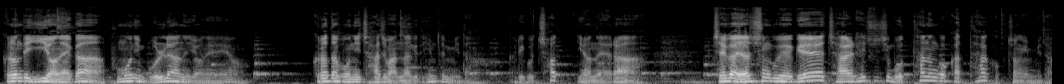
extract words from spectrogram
그런데 이 연애가 부모님 몰래 하는 연애예요. 그러다 보니 자주 만나기도 힘듭니다. 그리고 첫 연애라 제가 여자친구에게 잘 해주지 못하는 것 같아 걱정입니다.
